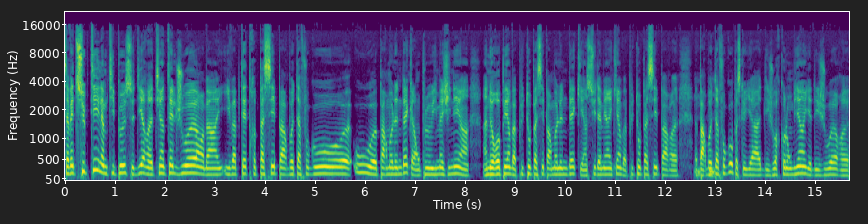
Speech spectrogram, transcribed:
ça va être subtil un petit peu, se dire tiens tel joueur, ben il va peut-être passer par Botafogo ou par Molenbeek. Alors on peut imaginer un, un Européen va plutôt passer par Molenbeek et un Sud-Américain va plutôt passer par par mm-hmm. Botafogo parce qu'il y a des joueurs colombiens, il y a des joueurs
